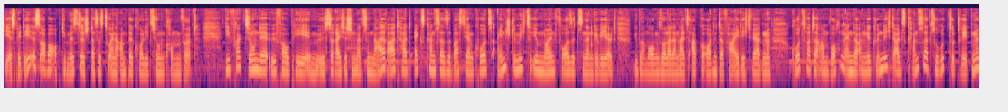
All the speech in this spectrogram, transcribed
Die SPD ist aber optimistisch, dass es zu einer Ampelkoalition kommen wird. Die Fraktion der ÖVP im österreichischen Nationalrat hat Ex-Kanzler Sebastian Kurz einstimmig zu ihrem neuen Vorsitzenden gewählt. Übermorgen soll er dann als Abgeordneter vereidigt werden. Kurz hatte am Wochenende angekündigt, als Kanzler zurückzutreten.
